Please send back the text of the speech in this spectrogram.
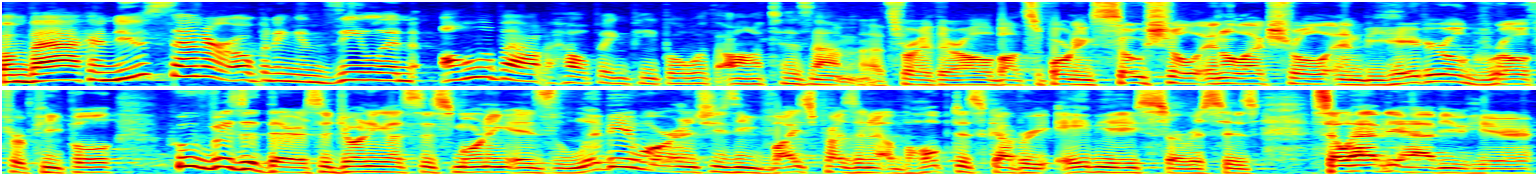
Welcome back. A new center opening in Zeeland all about helping people with autism. That's right. They're all about supporting social, intellectual, and behavioral growth for people who visit there. So joining us this morning is Libby Horton. She's the Vice President of Hope Discovery ABA Services. So happy to have you here.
